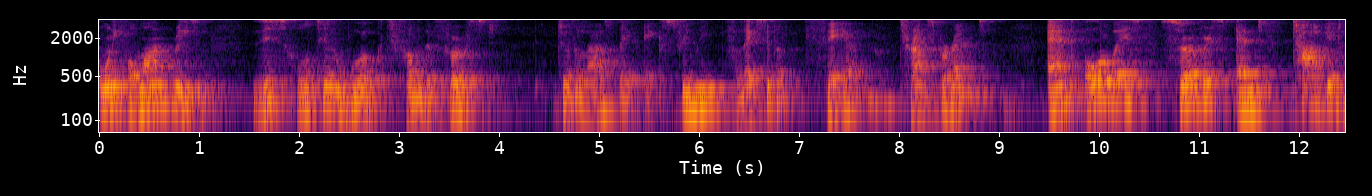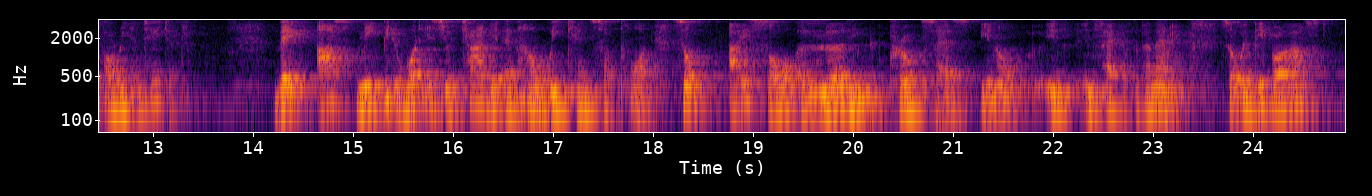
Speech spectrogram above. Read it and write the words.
only for one reason. This hotel worked from the first to the last day extremely flexible, fair, transparent, and always service and target orientated. They asked me, Peter, what is your target and how we can support? So I saw a learning process, you know, in, in fact of the pandemic. So when people ask,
